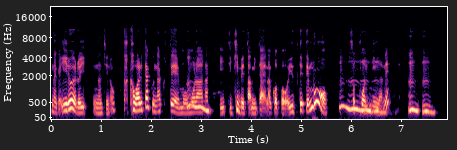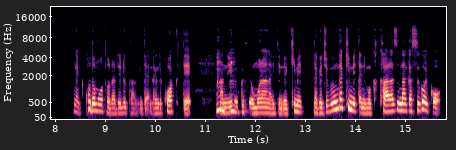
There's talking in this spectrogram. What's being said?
うなんかいろいろいなんていうの？関わりたくなくてもうもらわなくていいって決めたみたいなことを言ってても、そう本人がねうんうん。なんか子供を取られるかみたいなので怖くて、うんあの費をもらわないっていうのを決めなんか自分が決めたにもかかわらずなんかすごいこう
